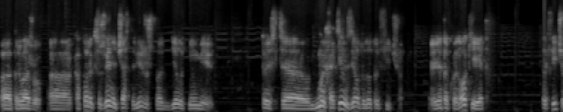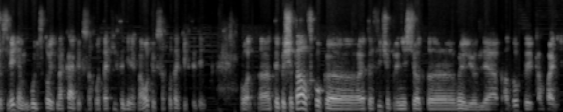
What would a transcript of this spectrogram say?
э, привожу, э, который, к сожалению, часто вижу, что делать не умеют. То есть мы хотим сделать вот эту фичу. Я такой, ну окей, это эта фича в среднем будет стоить на капексах вот таких-то денег, на опексах вот таких-то денег. Вот. А ты посчитал, сколько эта фича принесет value для продукта и компании?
